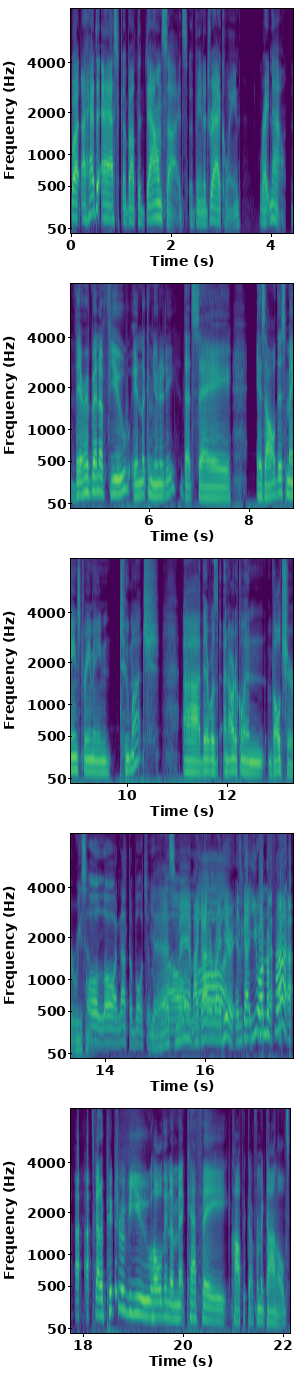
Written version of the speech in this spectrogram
But I had to ask about the downsides of being a drag queen right now. There have been a few in the community that say, is all this mainstreaming too much? Uh, there was an article in Vulture recently. Oh Lord, not the vulture man. Yes, Oh, ma'am. I got it right here. It's got you on the front. it's got a picture of you holding a McCafe coffee cup from McDonald's.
